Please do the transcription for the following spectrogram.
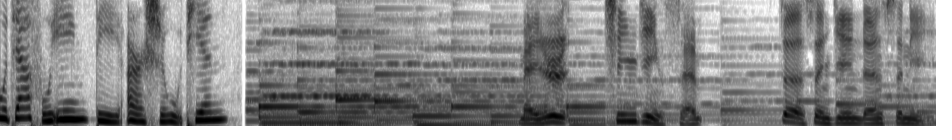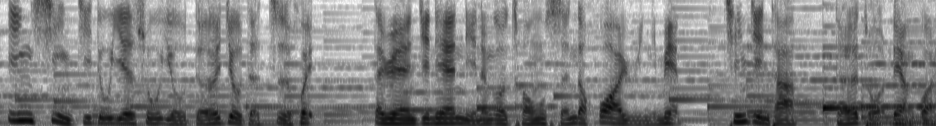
路加福音第二十五天，每日亲近神，这圣经能使你因信基督耶稣有得救的智慧。但愿今天你能够从神的话语里面亲近他，得着亮光。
